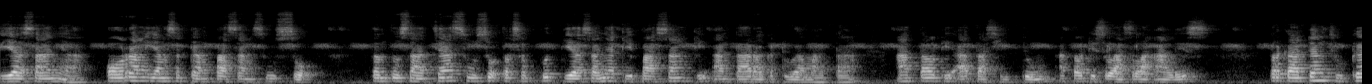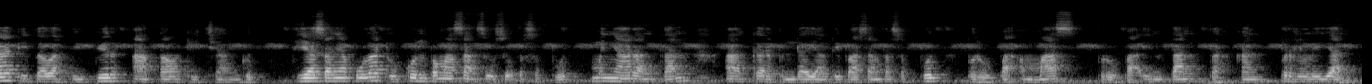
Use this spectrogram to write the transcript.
Biasanya, orang yang sedang pasang susuk, tentu saja susuk tersebut biasanya dipasang di antara kedua mata atau di atas hidung atau di sela-sela alis, terkadang juga di bawah bibir atau di janggut. Biasanya pula dukun pemasang susuk tersebut menyarankan agar benda yang dipasang tersebut berupa emas, berupa intan bahkan berlian.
